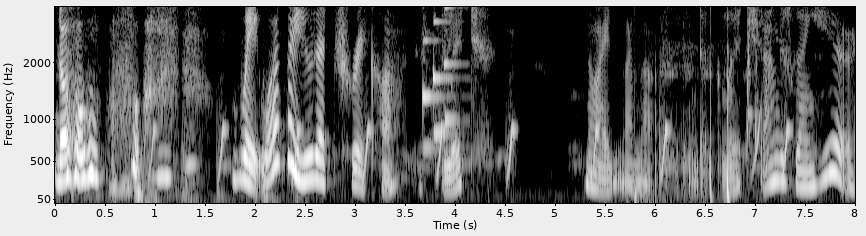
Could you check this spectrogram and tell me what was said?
No! Wait, what if I do that trick, huh? This glitch? No, I, am not doing that glitch. I'm just going here.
